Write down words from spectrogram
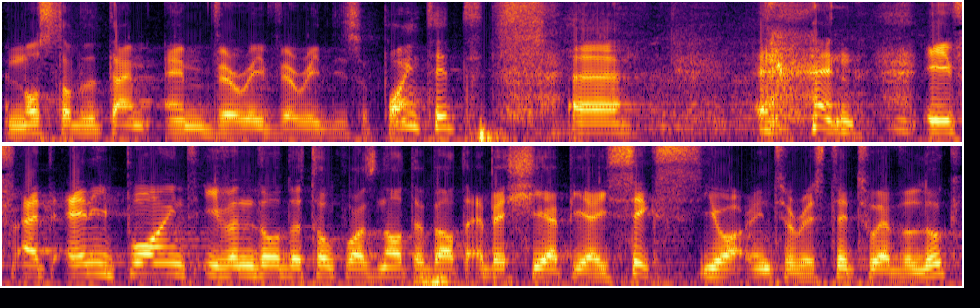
And most of the time, I'm very, very disappointed. Uh, and if at any point, even though the talk was not about Apache APISIX, you are interested to have a look,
